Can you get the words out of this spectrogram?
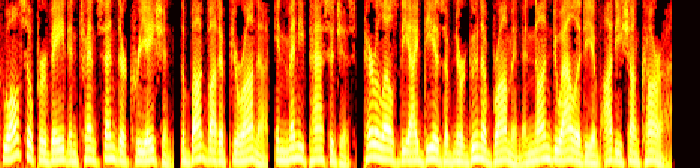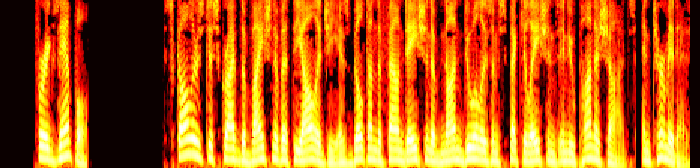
who also pervade and transcend their creation. The Bhagavata Purana, in many passages, parallels the ideas of Nirguna Brahman and non-duality of Adi Shankara. For example, Scholars describe the Vaishnava theology as built on the foundation of non-dualism speculations in Upanishads, and term it as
